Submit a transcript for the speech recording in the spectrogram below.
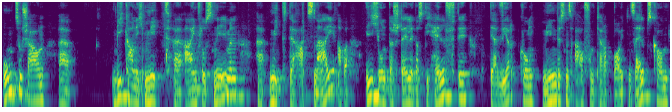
um zu schauen, äh, wie kann ich mit äh, Einfluss nehmen äh, mit der Arznei, aber ich unterstelle, dass die Hälfte der Wirkung mindestens auch vom Therapeuten selbst kommt,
